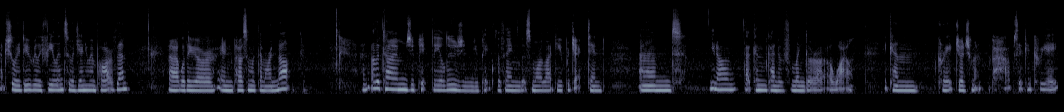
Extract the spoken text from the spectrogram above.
actually do really feel into a genuine part of them, uh, whether you're in person with them or not. And other times you pick the illusion, you pick the thing that's more like you projecting, and you know, that can kind of linger a, a while. It can create judgment, perhaps it can create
